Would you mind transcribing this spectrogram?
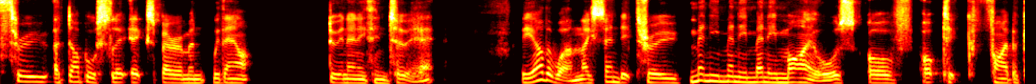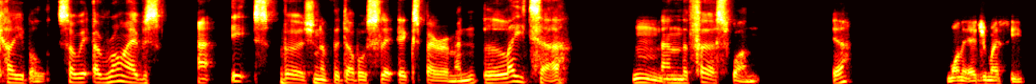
through a double slit experiment without doing anything to it. The other one, they send it through many, many, many miles of optic fiber cable. So it arrives at its version of the double slit experiment later Mm. than the first one. I'm on the edge of my seat.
